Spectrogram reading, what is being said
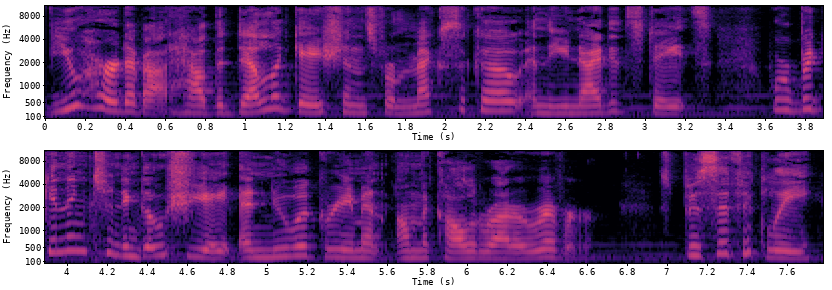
you heard about how the delegations from Mexico and the United States were beginning to negotiate a new agreement on the Colorado River, specifically,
